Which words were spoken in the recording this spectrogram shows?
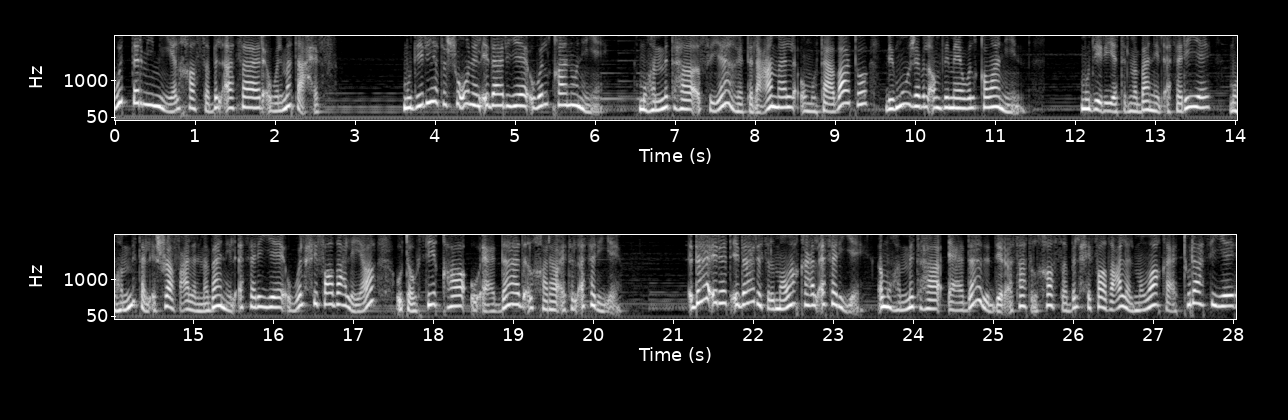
والترميمية الخاصة بالآثار والمتاحف. مديرية الشؤون الإدارية والقانونية. مهمتها صياغة العمل ومتابعته بموجب الأنظمة والقوانين. مديرية المباني الأثرية مهمتها الإشراف على المباني الأثرية والحفاظ عليها وتوثيقها وإعداد الخرائط الأثرية. دائرة إدارة المواقع الأثرية مهمتها إعداد الدراسات الخاصة بالحفاظ على المواقع التراثية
